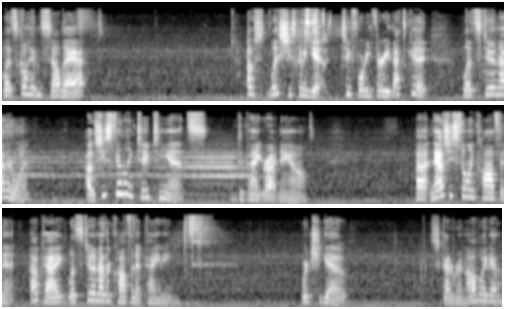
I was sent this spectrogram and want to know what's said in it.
let's go ahead and sell that. Oh, at least she's going to get 243. That's good. Let's do another one. Oh, she's feeling too tense to paint right now. Uh, now she's feeling confident. Okay, let's do another confident painting. Where'd she go? She's got to run all the way down.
